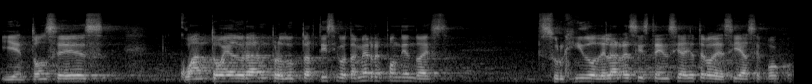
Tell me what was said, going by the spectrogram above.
Y entonces, ¿cuánto va a durar un producto artístico? También respondiendo a esto, surgido de la resistencia, yo te lo decía hace poco,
